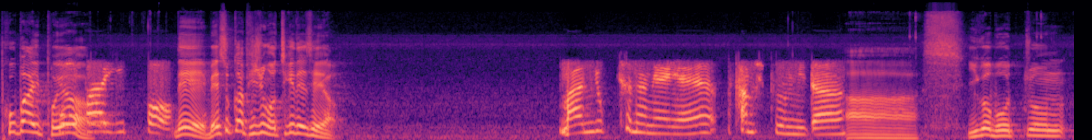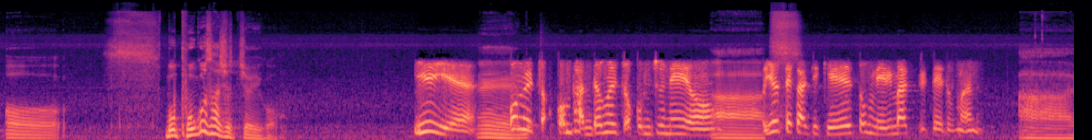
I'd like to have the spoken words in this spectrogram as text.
포바이포요. 호바이포. 네, 매수가 비중 어떻게 되세요? 16,000원에 30%입니다. 아, 이거 뭐 좀, 어, 뭐 보고 사셨죠, 이거? 예, 예. 네. 오늘 조금 반등을 조금 주네요. 아, 여태까지 계속 내리막길 때도만. 아,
